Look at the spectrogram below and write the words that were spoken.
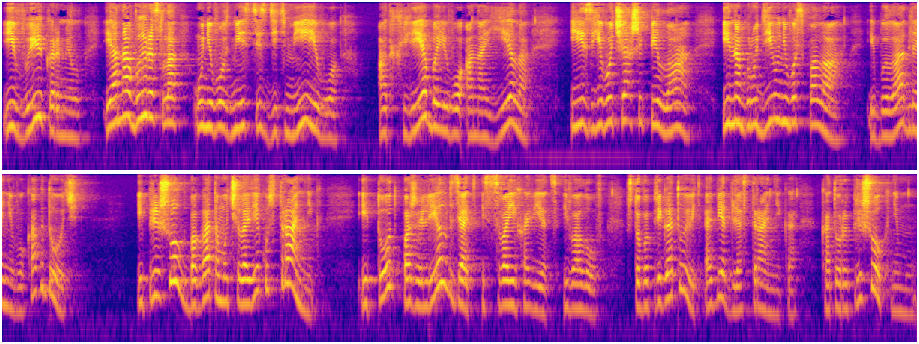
и выкормил, и она выросла у него вместе с детьми его. От хлеба его она ела, и из его чаши пила, и на груди у него спала, и была для него как дочь. И пришел к богатому человеку странник, и тот пожалел взять из своих овец и волов, чтобы приготовить обед для странника, который пришел к нему,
